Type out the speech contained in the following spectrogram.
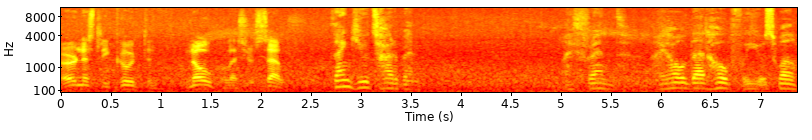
earnestly good and noble as yourself. Thank you, Tarben. My friend, I hold that hope for you as well.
